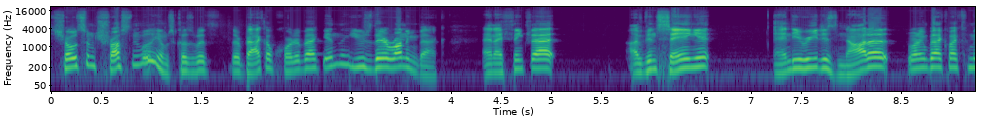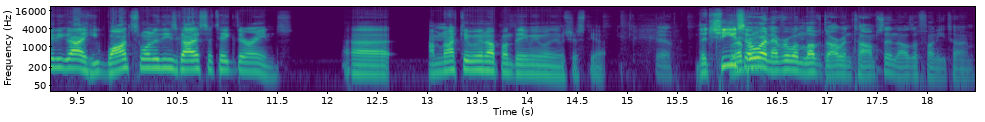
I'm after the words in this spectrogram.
showed some trust in Williams because with their backup quarterback in, they used their running back. And I think that I've been saying it. Andy Reid is not a running back by committee guy. He wants one of these guys to take the reins. Uh, I'm not giving up on Damien Williams just yet. Yeah. The Chiefs. Remember are- when everyone loved Darwin Thompson? That was a funny time.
